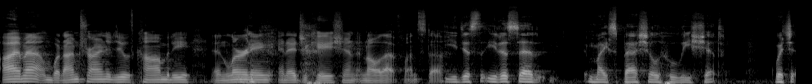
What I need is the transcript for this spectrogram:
I'm at and what I'm trying to do with comedy and learning and education and all that fun stuff. You just you just said my special holy shit, which uh,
